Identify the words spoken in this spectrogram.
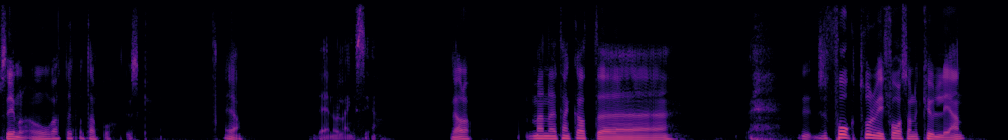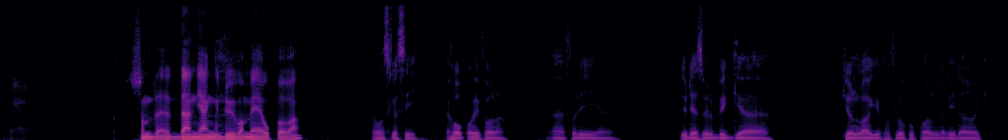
Simen har jo vært litt med tempo, faktisk. ja. Det er nå lenge siden. Ja da. Men jeg tenker at uh, Folk tror du vi får sånne kull igjen? Som de, den gjengen du var med oppover? det er vanskelig å si. Jeg håper vi får det. Eh, fordi eh, det er jo det som vil bygge grunnlaget for Flo-fotball videre òg.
